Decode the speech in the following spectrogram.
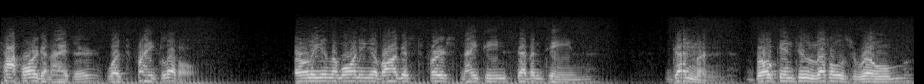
Top organizer was Frank Little. Early in the morning of August 1st, 1917, gunmen broke into Little's room,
